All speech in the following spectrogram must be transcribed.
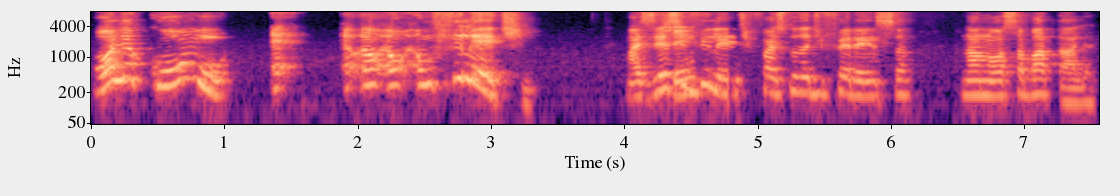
Olha como é, é, é, é um filete. Mas esse Sim. filete faz toda a diferença na nossa batalha.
